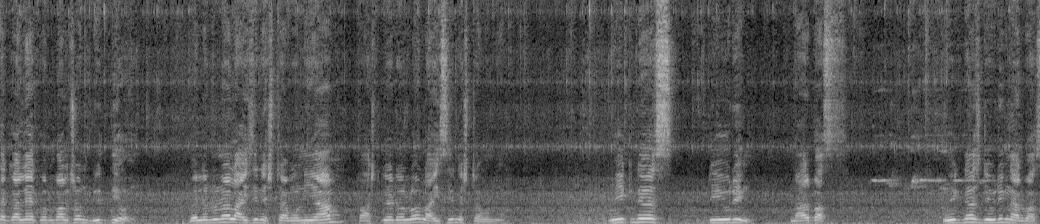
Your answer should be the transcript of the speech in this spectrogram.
তাকালে কনভালশন বৃদ্ধি হয়। Belladonna lyssin stramonium, first grade হলো lyssin stramonium. Weakness during, nervous. Weakness during nervous.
